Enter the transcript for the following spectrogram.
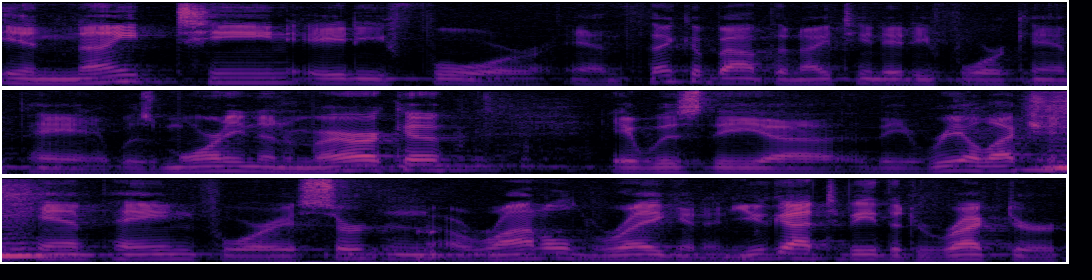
in 1984. And think about the 1984 campaign. It was Morning in America. It was the, uh, the reelection campaign for a certain Ronald Reagan, and you got to be the director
